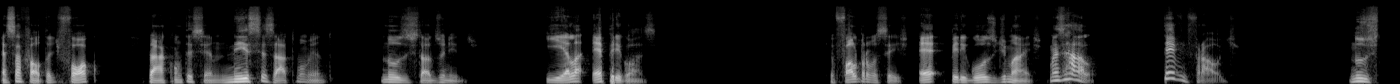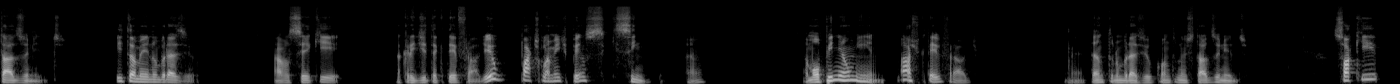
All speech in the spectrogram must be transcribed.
Essa falta de foco está acontecendo nesse exato momento nos Estados Unidos. E ela é perigosa. Eu falo para vocês, é perigoso demais. Mas, Rala, teve fraude nos Estados Unidos e também no Brasil. A você que acredita que teve fraude. Eu, particularmente, penso que sim. Né? É uma opinião minha. Acho que teve fraude. Né? Tanto no Brasil quanto nos Estados Unidos. Só que,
